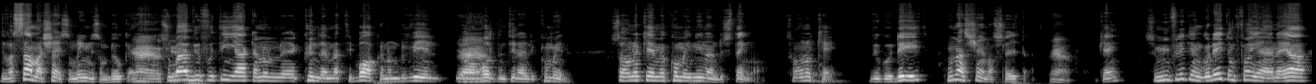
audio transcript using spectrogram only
Det var samma tjej som ringde som bokade. Ja, okej. Så hon bara, vi har fått in jackan, någon eh, kunde lämna tillbaka den om du vill. Jag har ja. hållit den till dig, kom in. Så hon, okej men kom in innan du stänger. Så hon okej, vi går dit, hon har tjejen har slutat. Ja. Okej? Så min flickvän går dit och frågar henne, ja,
